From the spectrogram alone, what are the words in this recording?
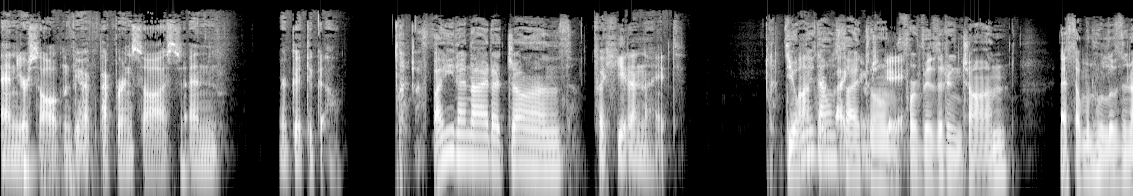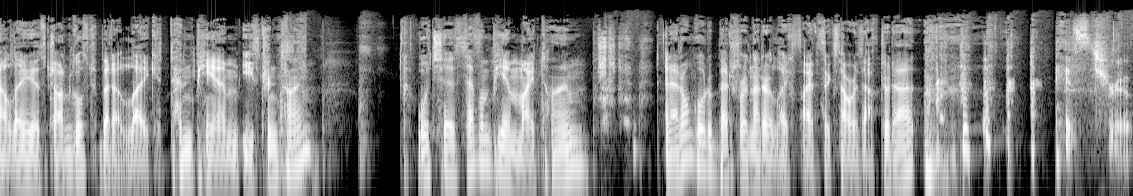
and your salt and pe- pepper and sauce, and you're good to go. fajita night at Jon's. Fajita night. The only downside to Kimchi. for visiting Jon, as someone who lives in LA, is Jon goes to bed at like 10 p.m. Eastern time, which is 7 p.m. my time, and I don't go to bed for another like five six hours after that. It's true.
